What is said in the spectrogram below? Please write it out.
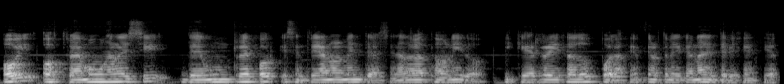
Hoy os traemos un análisis de un report que se entrega anualmente al Senado de los Estados Unidos y que es realizado por la Agencia Norteamericana de Inteligencia.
